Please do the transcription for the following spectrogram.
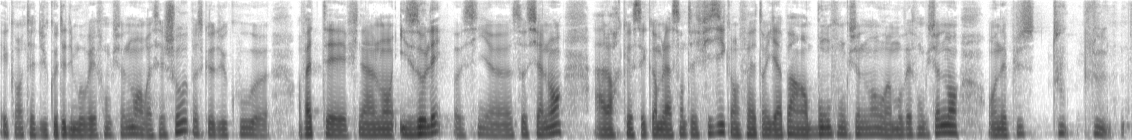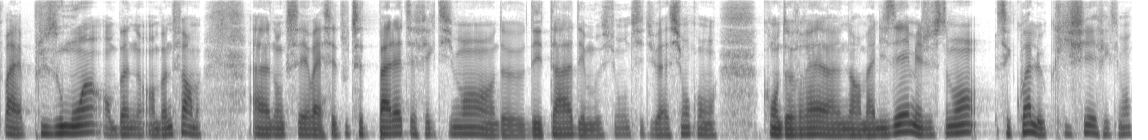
Et quand tu es du côté du mauvais fonctionnement, en vrai, c'est chaud, parce que du coup, euh, en fait, tu es finalement isolé aussi euh, socialement, alors que c'est comme la santé physique, en fait. Il n'y a pas un bon fonctionnement ou un mauvais fonctionnement. On est plus, tout, plus, ouais, plus ou moins en bonne, en bonne forme. Euh, donc c'est ouais, toute cette palette, effectivement, d'états, d'émotions, de situations qu'on qu'on devrait normaliser. Mais justement, c'est quoi le cliché, effectivement,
